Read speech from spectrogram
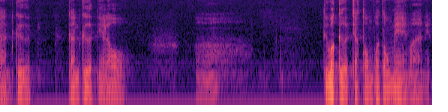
การเกิด การเกิดเนี่ยเราถือว่าเกิดจากท้องพ่อท้องแม่มาเนี่ย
